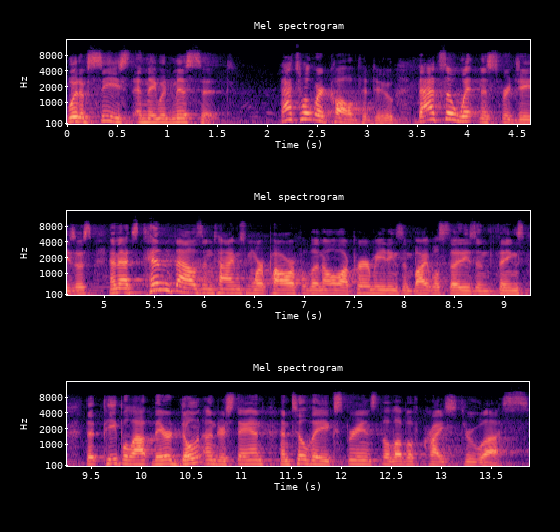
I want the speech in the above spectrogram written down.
would have ceased and they would miss it. That's what we're called to do. That's a witness for Jesus, and that's 10,000 times more powerful than all our prayer meetings and Bible studies and things that people out there don't understand until they experience the love of Christ through us.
